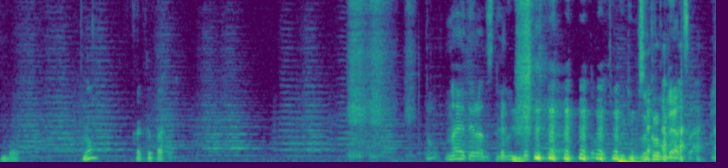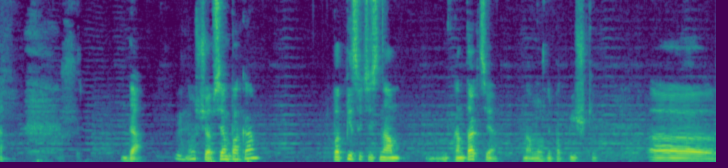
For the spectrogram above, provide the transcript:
Вот. Ну, как-то так вот. Ну, На этой радостной ноте да, давайте будем закругляться. Да. Ну что, всем пока. Подписывайтесь нам ВКонтакте, нам нужны подписчики. Э,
